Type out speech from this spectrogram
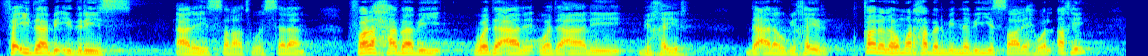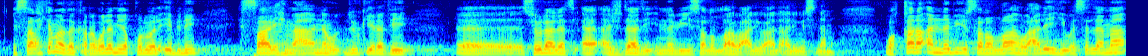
فإذا بإدريس عليه الصلاة والسلام فرحب بي ودعا, ودعا لي بخير. دعا له بخير. قال له مرحبا بالنبي الصالح والأخ. الصالح كما ذكر ولم يقل والابن الصالح مع أنه ذكر في آه، سلالة أجداد النبي صلى الله عليه وعلى آله وسلم. وقرأ النبي صلى الله عليه وسلم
